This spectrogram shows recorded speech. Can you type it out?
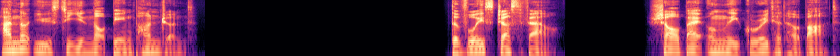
I'm not used to you not being pungent. The voice just fell. Bai only greeted her butt.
